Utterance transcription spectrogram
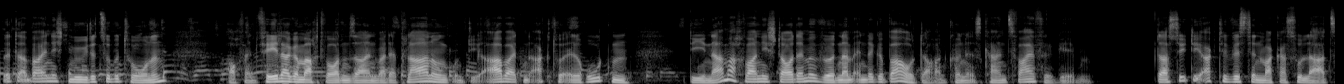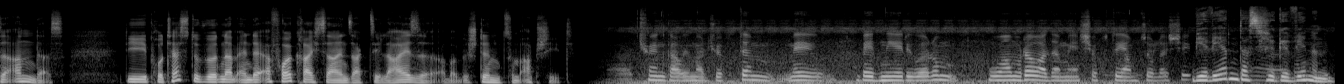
wird dabei nicht müde zu betonen, auch wenn Fehler gemacht worden seien bei der Planung und die Arbeiten aktuell ruhten, die Namachwani-Staudämme würden am Ende gebaut, daran könne es keinen Zweifel geben. Das sieht die Aktivistin Makasuladze anders. Die Proteste würden am Ende erfolgreich sein, sagt sie leise, aber bestimmt zum Abschied. Wir werden das hier gewinnen.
